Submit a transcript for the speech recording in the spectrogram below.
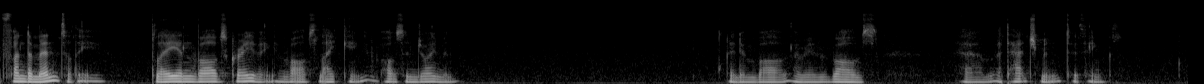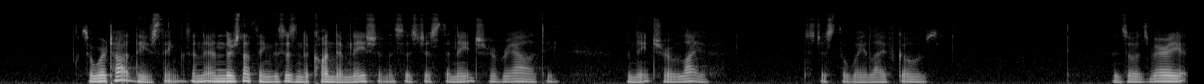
fundamentally, play involves craving, involves liking, involves enjoyment. It, involve, I mean, involves um, attachment to things. So we're taught these things, and, and there's nothing, this isn't a condemnation, this is just the nature of reality, the nature of life. It's just the way life goes. And so it's very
